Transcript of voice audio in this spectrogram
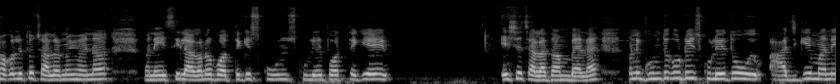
সকালে তো চালানোই হয় না। মানে এসি লাগানোর পর থেকে, স্কুল, স্কুলের পর থেকে এসে চালাতাম বেলায়। মানে ঘুম থেকে উঠে স্কুলে তো আজকে মানে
